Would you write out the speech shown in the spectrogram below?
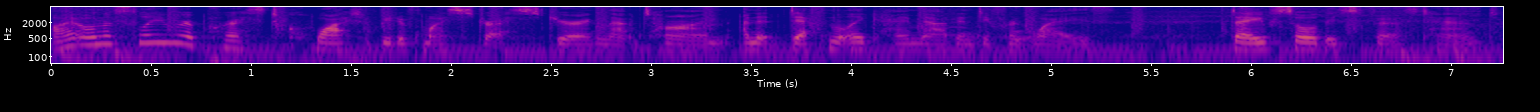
I honestly repressed quite a bit of my stress during that time, and it definitely came out in different ways. Dave saw this firsthand.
